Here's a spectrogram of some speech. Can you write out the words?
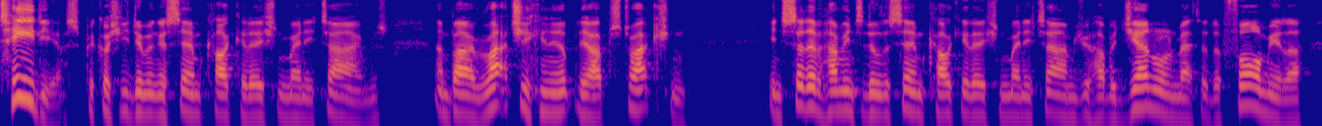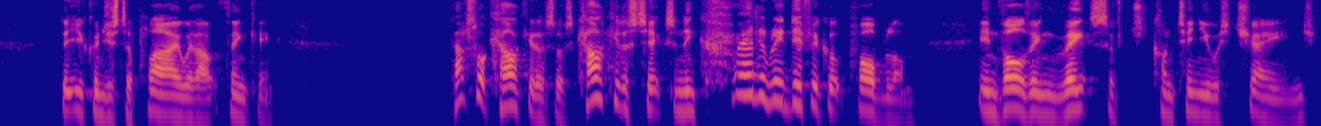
tedious, because you're doing the same calculation many times, and by ratcheting up the abstraction, instead of having to do the same calculation many times, you have a general method, a formula, that you can just apply without thinking. That's what calculus does. Calculus takes an incredibly difficult problem involving rates of ch continuous change,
